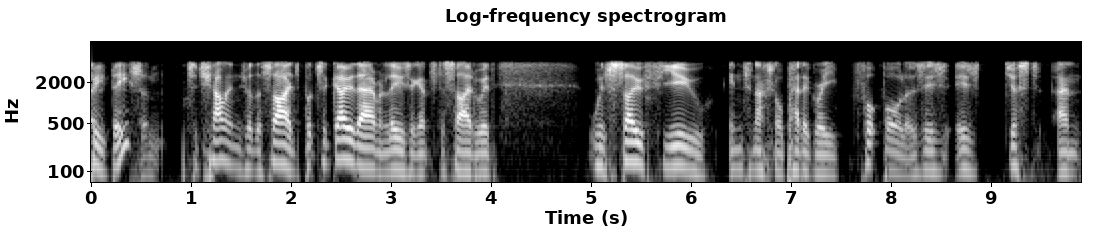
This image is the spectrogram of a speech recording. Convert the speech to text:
should be decent. to challenge other sides, but to go there and lose against a side with with so few international pedigree footballers is is just an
